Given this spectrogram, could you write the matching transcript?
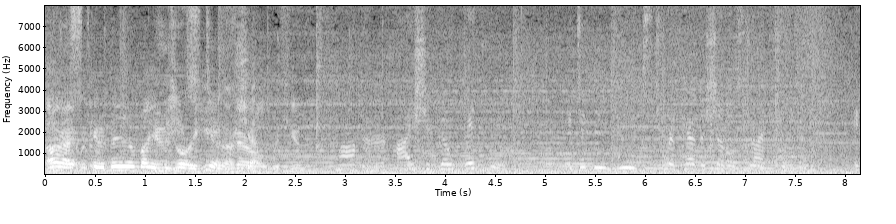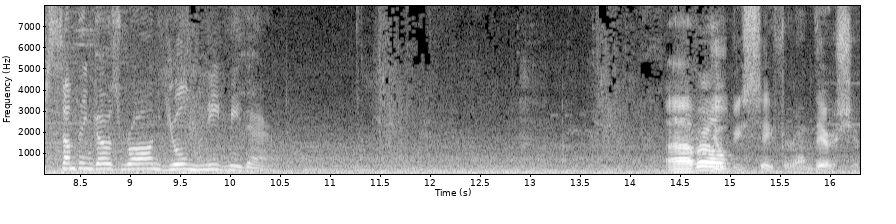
Alright, we can admit everybody who's already here in our Take Farrell ship. with you. Father, I should go with you. It took me weeks to repair the shuttle's drive system. If something goes wrong, you'll need me there. Uh, You'll be safer on their ship.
